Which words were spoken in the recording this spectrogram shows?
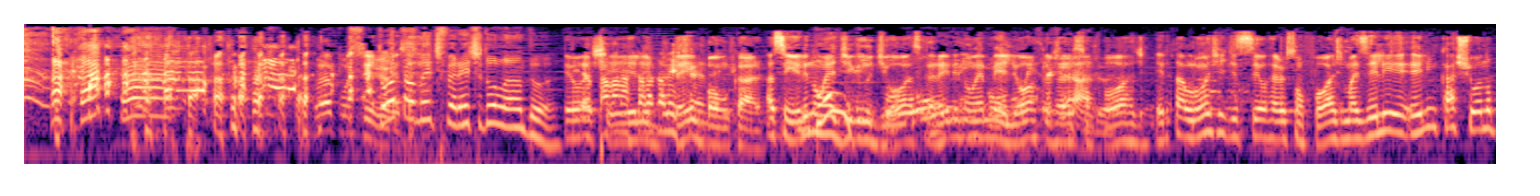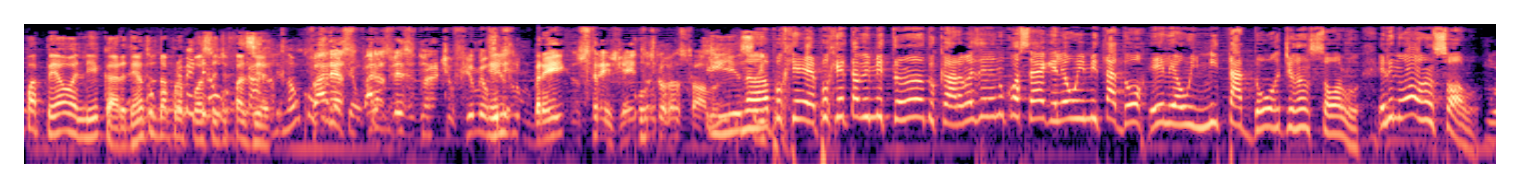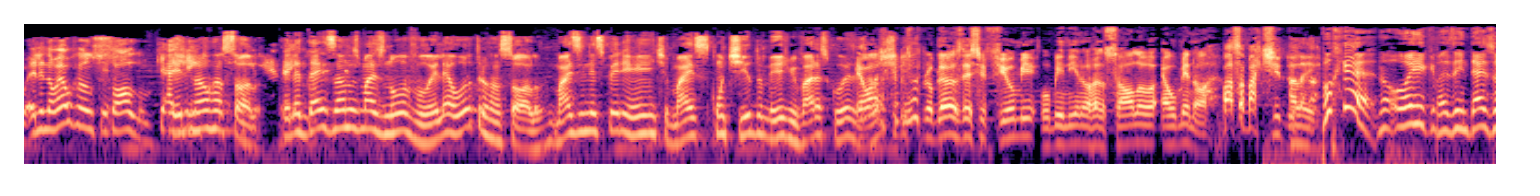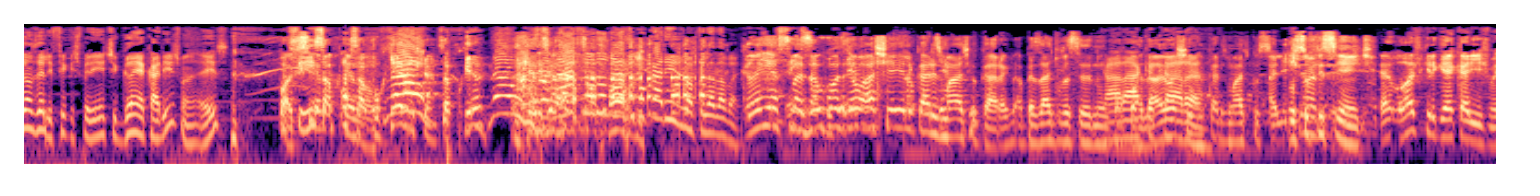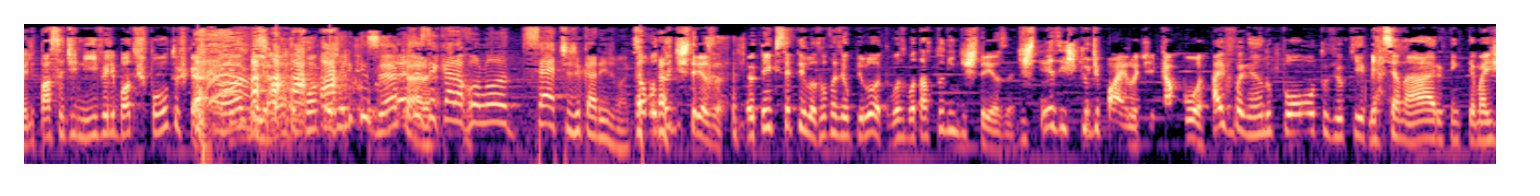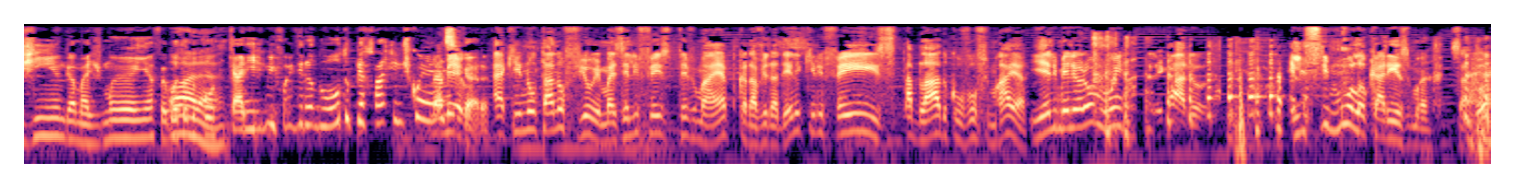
Não é possível. isso. Totalmente diferente do Lando. Eu, Eu achei tava na ele bem bom, cara. Assim, ele não Bom, é digno de bom, Oscar, ele não é bom, melhor que o Harrison. Ford. Ele tá longe de ser o Harrison Ford, mas ele, ele encaixou no papel ali, cara, dentro da proposta de fazer. Cara, ele não Várias, várias vezes durante o filme eu Ele- vislumbrei os trejeitos do Han Solo. Isso, Não, por quê? Porque ele tava imitando, cara, mas ele não consegue, ele é um imitador. Ele é um imitador de Han Solo. Ele não é o Han Solo. Ele não é o Han Solo que a Ele gente... não é o Han Solo. Ele é 10 anos mais novo. Ele é outro Han Solo. Mais inexperiente, mais contido mesmo em várias coisas. Eu acho que dos problemas desse filme, o menino Han Solo é o menor. Passa batido. Fala aí. Por quê? Não, Ô Henrique, mas em 10 anos ele fica experiente e ganha carisma? É isso? Pode Sim, ser, sabe, sabe não? por quê, Não! Alexandre? Sabe por quê? Não, nasce não nasce com carisma, filha da mãe. Ganha sim, Mas eu, eu achei ele carismático, cara. Apesar de você não Caraca, concordar, eu achei cara. ele carismático su- o Alexandre, suficiente. É lógico que ele ganha carisma. Ele passa de nível, ele bota os pontos, cara. É óbvio, ele bota o ponto onde ele quiser, Mas cara. esse cara rolou 7 de carisma. Só botou destreza. Eu tenho que ser piloto. Vou fazer o piloto, vou botar tudo em destreza. Destreza e skill de pilot. Acabou. Aí foi ganhando ponto, viu que mercenário tem que ter mais ginga, mais manha. Foi botando Olha. ponto de carisma e foi virando outro personagem que a gente conhece, amigo, cara. é que não tá no filme, mas ele fez. Teve uma época da vida dele que ele fez tablado com o Wolf Maia e ele melhorou muito, tá ligado? ele simula o carisma, sacou?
